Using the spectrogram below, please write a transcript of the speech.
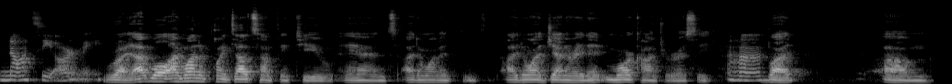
Nazi army. Right. I, well, I want to point out something to you, and I don't want to. I don't want to generate it more controversy. Uh huh. But um,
